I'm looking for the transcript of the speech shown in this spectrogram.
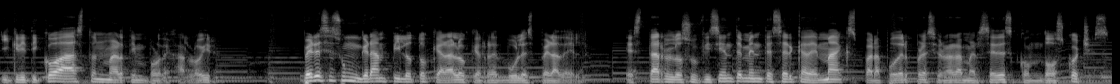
y criticó a Aston Martin por dejarlo ir. Pérez es un gran piloto que hará lo que Red Bull espera de él, estar lo suficientemente cerca de Max para poder presionar a Mercedes con dos coches.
